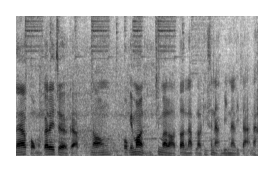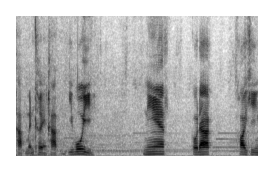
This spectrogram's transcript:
แล้วผมก็ได้เจอกับน้องโปเกมอนที่มารอต้อนรับเราที่สนามบินนาริตะนะครับ เหมือนเคยครับอีวุยเนียสโกดักคอยคิง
